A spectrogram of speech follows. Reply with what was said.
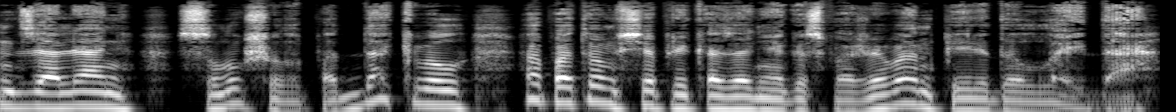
Дзялянь слушал и поддакивал, а потом все приказания госпожи Ван передал Лайда.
